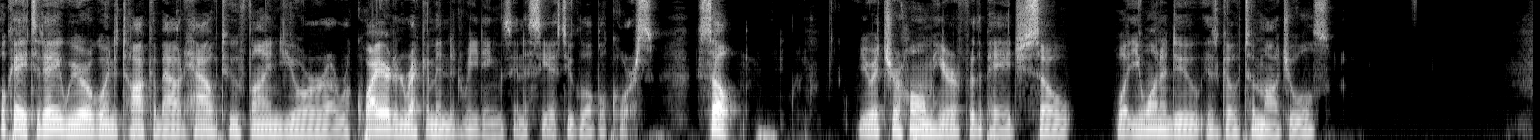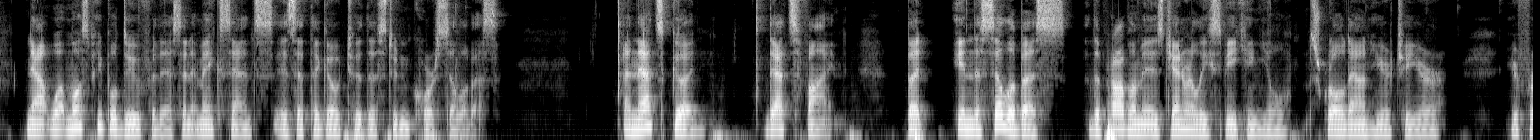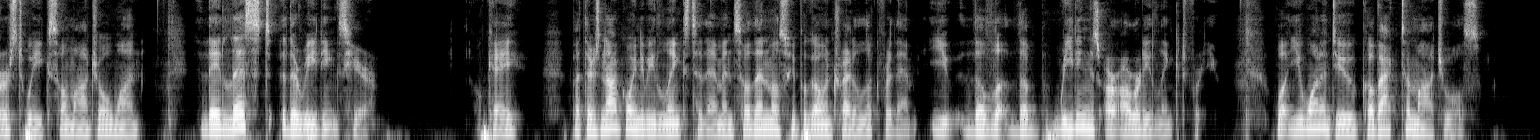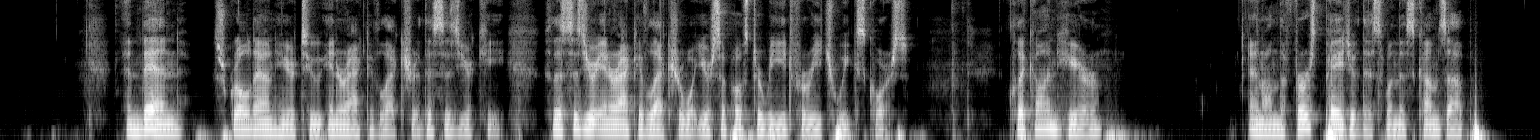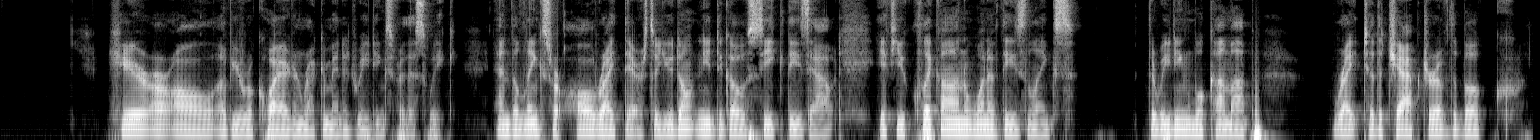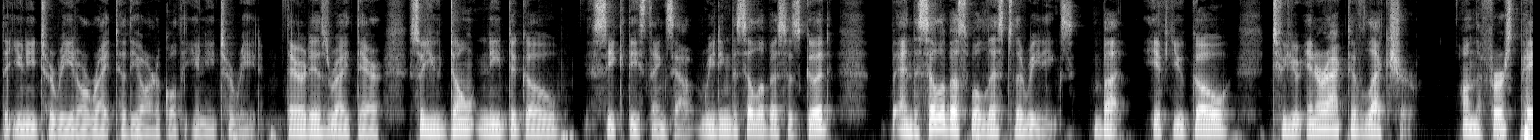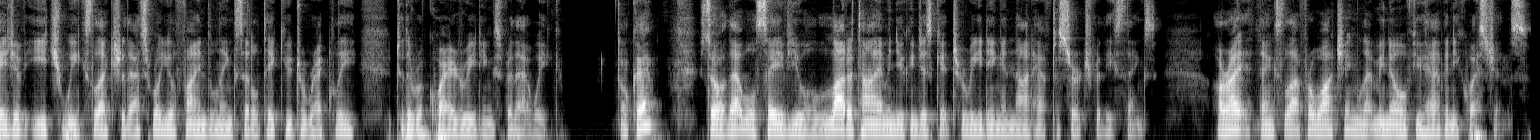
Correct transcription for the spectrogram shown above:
Okay, today we are going to talk about how to find your uh, required and recommended readings in a CSU Global course. So, you're at your home here for the page, so what you want to do is go to Modules. Now, what most people do for this, and it makes sense, is that they go to the student course syllabus. And that's good, that's fine. But in the syllabus, the problem is, generally speaking, you'll scroll down here to your your first week, so module one, they list the readings here. Okay, but there's not going to be links to them, and so then most people go and try to look for them. You the the readings are already linked for you. What you want to do, go back to modules, and then scroll down here to interactive lecture. This is your key. So this is your interactive lecture, what you're supposed to read for each week's course. Click on here and on the first page of this, when this comes up, here are all of your required and recommended readings for this week. And the links are all right there, so you don't need to go seek these out. If you click on one of these links, the reading will come up right to the chapter of the book that you need to read or right to the article that you need to read. There it is right there. So you don't need to go seek these things out. Reading the syllabus is good, and the syllabus will list the readings. But if you go to your interactive lecture, on the first page of each week's lecture, that's where you'll find links that'll take you directly to the required readings for that week. Okay? So that will save you a lot of time and you can just get to reading and not have to search for these things. All right, thanks a lot for watching. Let me know if you have any questions.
